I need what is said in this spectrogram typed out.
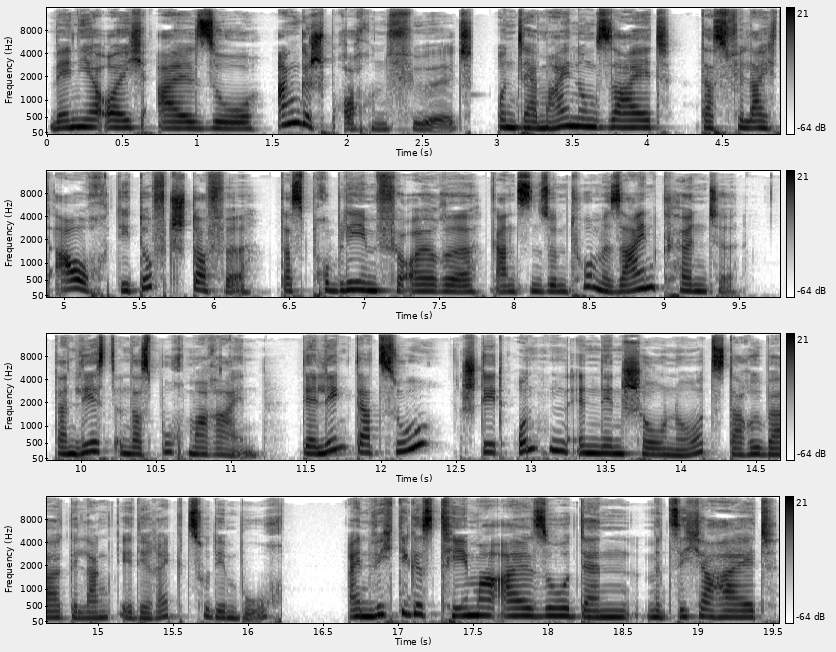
Wenn ihr euch also angesprochen fühlt und der Meinung seid, dass vielleicht auch die Duftstoffe das Problem für eure ganzen Symptome sein könnte, dann lest in das Buch mal rein. Der Link dazu steht unten in den Show Notes. Darüber gelangt ihr direkt zu dem Buch. Ein wichtiges Thema also, denn mit Sicherheit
